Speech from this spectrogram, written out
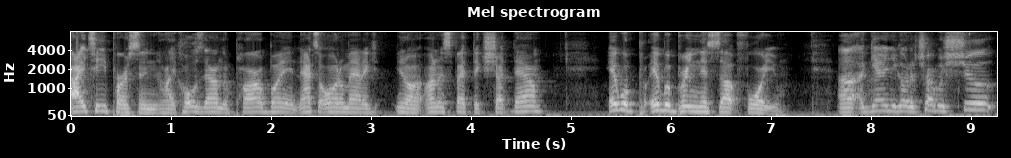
IT person like holds down the power button, that's an automatic you know unexpected shutdown. It will it will bring this up for you. Uh, again, you go to troubleshoot,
